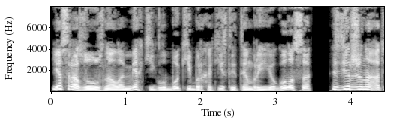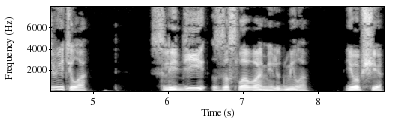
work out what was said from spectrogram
Я сразу узнала мягкий, глубокий, бархатистый тембр ее голоса, сдержанно ответила. Следи за словами, Людмила. И вообще,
